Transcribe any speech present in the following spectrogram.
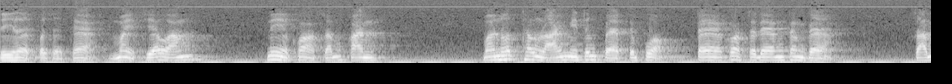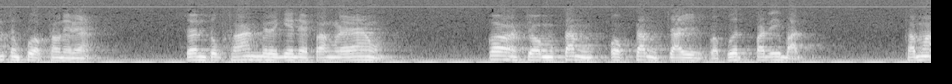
ดีเลิศประเสริฐแท้ไม่เสียหวัง นี่ข้อสำคัญ มนุษย์ทั้งหลายมีถึงแปดจำพวก แต่ก็แสดงตั้งแต่สามจำพวกเท่านี้แหละเส้นทุกท่านไม่ได้ยินได้ฟังแล้ว ก็จงตั้งอกตั้งใจประพฤติปฏิบัติ ธรรมะ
